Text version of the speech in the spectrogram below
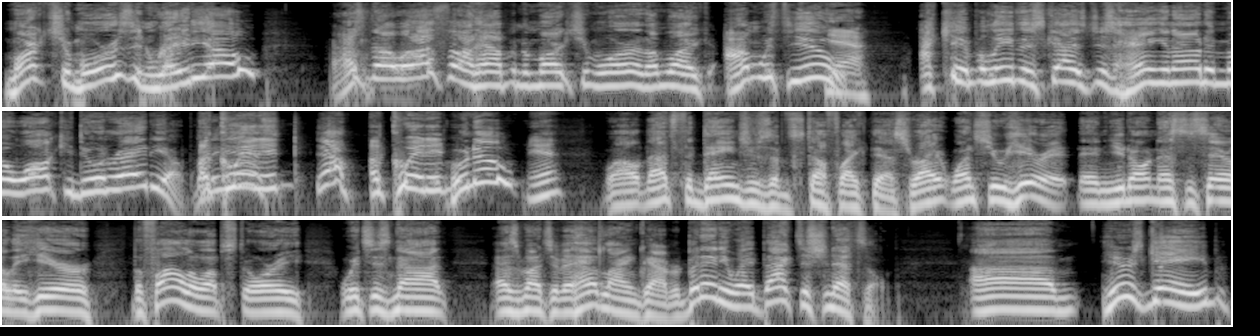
"Mark Chmura's in radio? That's not what I thought happened to Mark Chmura." And I'm like, "I'm with you. Yeah. I can't believe this guy's just hanging out in Milwaukee doing radio. But. Acquitted. Yeah. Acquitted. Who knew? Yeah. Well, that's the dangers of stuff like this, right? Once you hear it, then you don't necessarily hear the follow up story, which is not as much of a headline grabber. But anyway, back to Schnitzel. Um, here's Gabe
